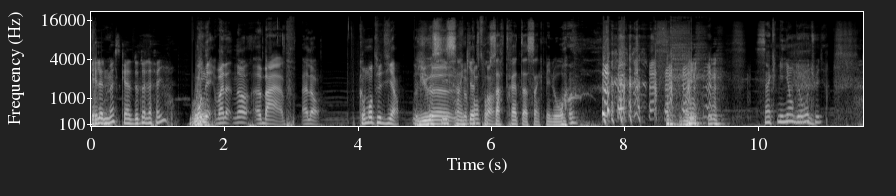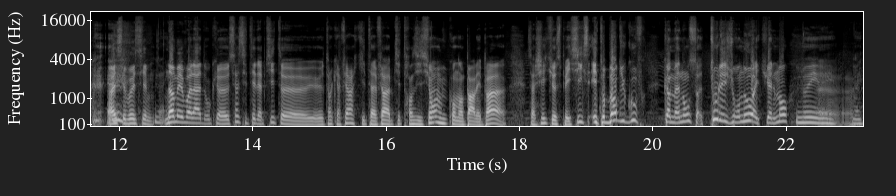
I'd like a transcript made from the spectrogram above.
Elon Musk a deux doigts de la faillite On est voilà non euh, bah pff, alors comment te dire? Lui Je- aussi s'inquiète pour pas. sa retraite à 5000 euros. 5 millions d'euros, tu veux dire? Ouais, c'est possible. Ouais. Non, mais voilà, donc euh, ça, c'était la petite, euh, tant qu'à faire, quitte à faire la petite transition, vu qu'on n'en parlait pas, euh, sachez que SpaceX est au bord du gouffre, comme annoncent tous les journaux actuellement. Oui, Euh, oui. oui.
